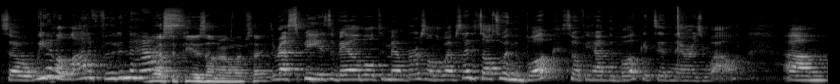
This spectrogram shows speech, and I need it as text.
So we have a lot of food in the The house. recipe is on our website. The recipe is available to members on the website. It's also in the book, so if you have the book, it's in there as well. Um,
